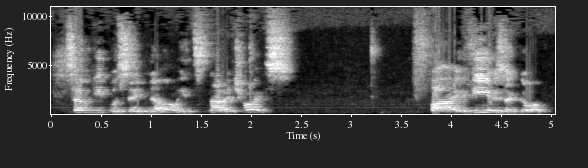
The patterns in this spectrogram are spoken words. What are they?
Some people say, no, it's not a choice. Five years ago,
